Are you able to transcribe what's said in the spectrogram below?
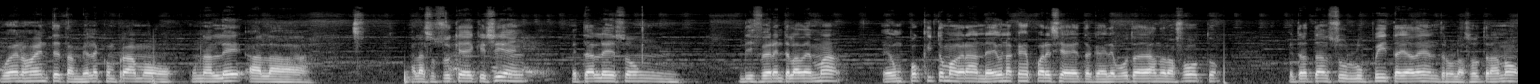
Bueno gente, también le compramos una LED a la, a la Suzuki X100. Estas LED son diferentes a las demás. Es un poquito más grande. Hay una que se parece a esta, que ahí le voy a estar dejando la foto. Estas están su lupita ahí adentro, las otras no.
